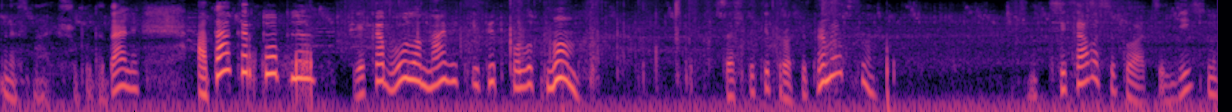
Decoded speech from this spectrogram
Не знаю, що буде далі. А та картопля, яка була навіть і під полотном, все ж таки трохи примерзла. Цікава ситуація, дійсно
